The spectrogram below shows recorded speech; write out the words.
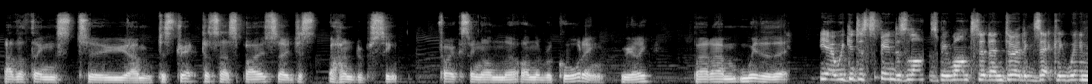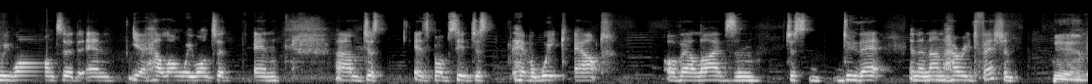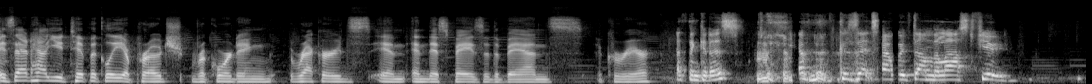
other things to um, distract us, I suppose. So just 100% focusing on the on the recording, really. But um, whether that yeah, we could just spend as long as we wanted and do it exactly when we wanted and, yeah, how long we wanted. And um, just, as Bob said, just have a week out of our lives and just do that in an unhurried fashion. Yeah. Is that how you typically approach recording records in, in this phase of the band's career? I think it is. Because that's how we've done the last few.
